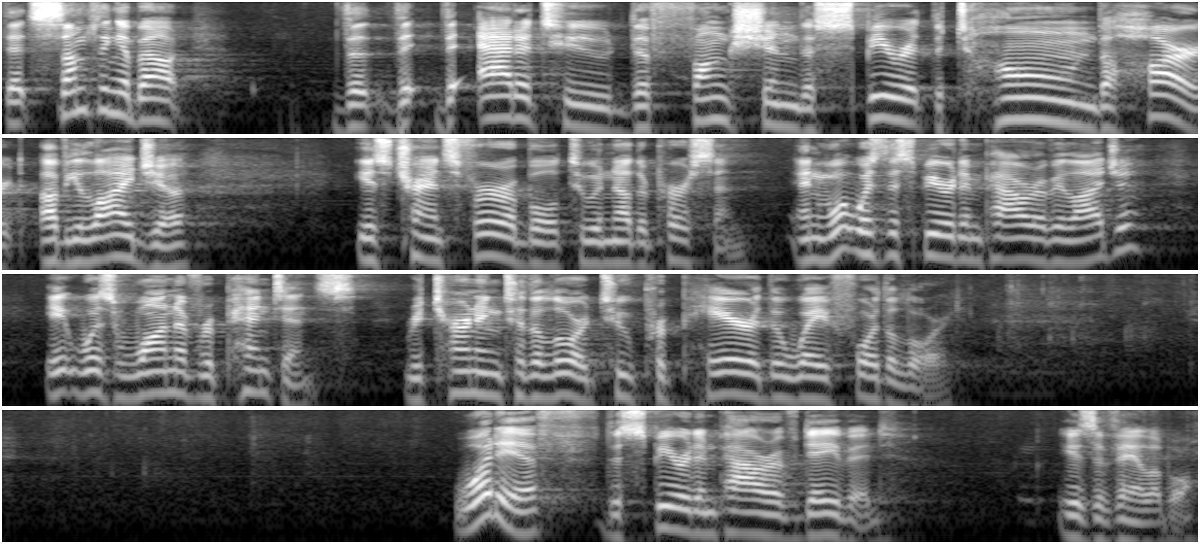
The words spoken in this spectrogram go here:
that something about the, the, the attitude, the function, the spirit, the tone, the heart of Elijah is transferable to another person. And what was the spirit and power of Elijah? It was one of repentance, returning to the Lord to prepare the way for the Lord. What if the spirit and power of David is available?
